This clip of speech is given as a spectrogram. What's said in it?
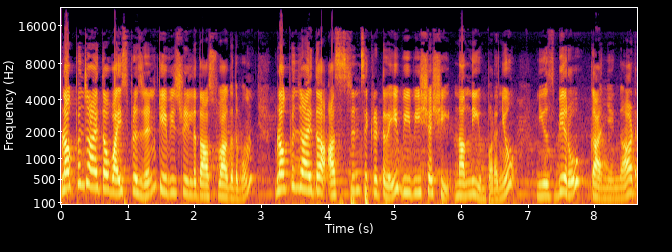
Block panchayat vice president K V Sreelatha സ്വാഗതവും. Block panchayat assistant secretary V V Sasi നന്ദിയും പറഞ്ഞു. News bureau Kanhangad.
